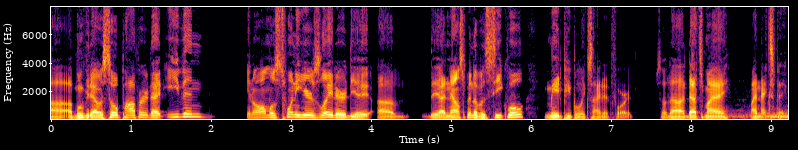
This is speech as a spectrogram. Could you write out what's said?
Uh, a movie that was so popular that even you know almost 20 years later, the uh, the announcement of a sequel made people excited for it. So uh, that's my my next pick.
